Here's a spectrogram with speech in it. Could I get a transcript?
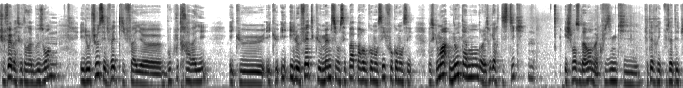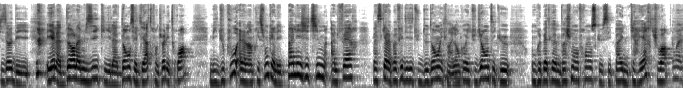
tu le fais parce que t'en as besoin. Mm. Et l'autre chose, c'est le fait qu'il faille euh, beaucoup travailler. Et, que, et, que, et, et le fait que même si on sait pas par où commencer, il faut commencer. Parce que moi, notamment dans les trucs artistiques, Mm. Et je pense notamment à ma cousine qui peut-être écoute cet épisode et, et elle adore la musique et la danse et le théâtre, enfin tu vois les trois. Mais du coup, elle a l'impression qu'elle est pas légitime à le faire parce qu'elle a pas fait des études dedans, et enfin elle est encore étudiante et que on répète quand même vachement en France que c'est pas une carrière, tu vois. Ouais.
